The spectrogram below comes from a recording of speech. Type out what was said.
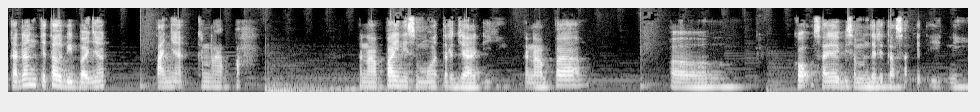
Kadang kita lebih banyak tanya kenapa, kenapa ini semua terjadi, kenapa uh, kok saya bisa menderita sakit ini,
